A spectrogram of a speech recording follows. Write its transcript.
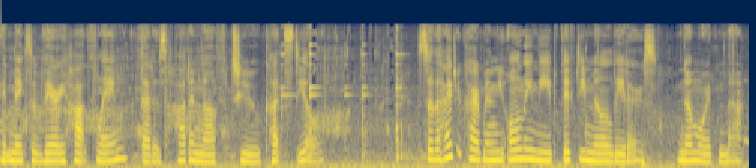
It makes a very hot flame that is hot enough to cut steel. So the hydrocarbon, you only need 50 milliliters, no more than that.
